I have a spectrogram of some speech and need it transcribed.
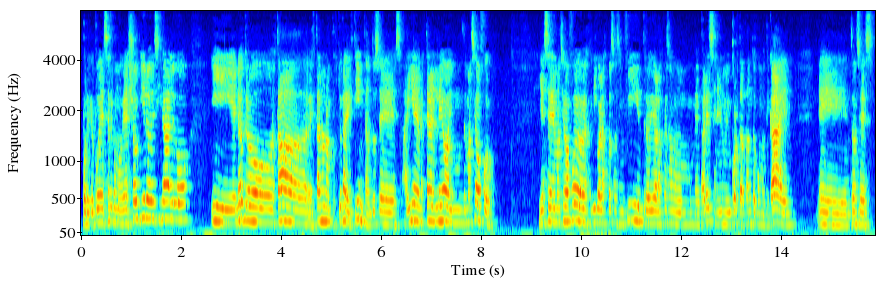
porque puede ser como que yo quiero decir algo y el otro está, está en una postura distinta, entonces ahí al estar en Leo hay demasiado fuego. Y ese demasiado fuego es digo las cosas sin filtro, digo las cosas como me parecen y no me importa tanto cómo te caen. Eh, entonces,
